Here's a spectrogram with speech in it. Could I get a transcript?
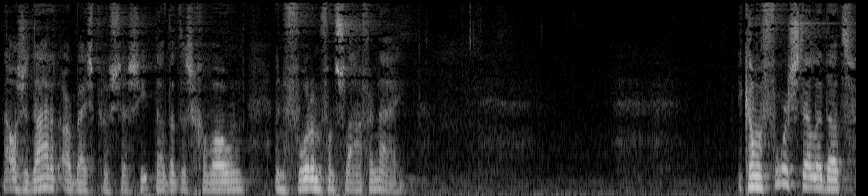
Nou, als je daar het arbeidsproces ziet, nou, dat is gewoon een vorm van slavernij. Ik kan me voorstellen dat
